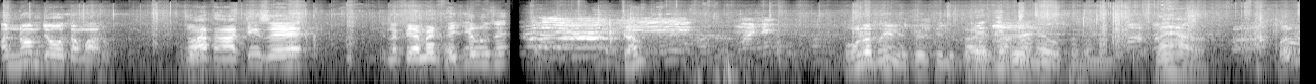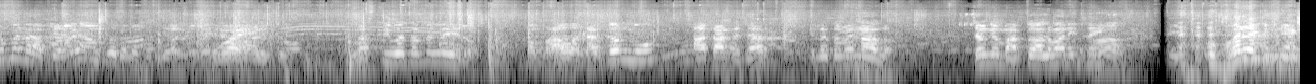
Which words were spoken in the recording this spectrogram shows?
અને નોમ જોવો તમારું. વાત સાચી છે એટલે પેમેન્ટ થઈ ગયેલું છે. ચમ બોલો ભાઈ. બોલો મને આ શું તમે? સસ્તી હોય તમે લઈ લો. ભાવ વધારે કમનું. સાત આઠ હજાર એટલે તમે ના લો. જેમ કે મારે તો હાલવાની જ નહીં. ઊભો રહે કે નહીં?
